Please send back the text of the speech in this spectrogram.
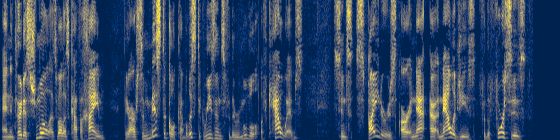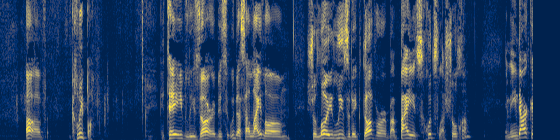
And in Todas Shmuel, as well as Kaf HaChaim, there are some mystical, Kabbalistic reasons for the removal of cowwebs, since spiders are ana- uh, analogies for the forces of klipa. Lizar b'seudas halayla shaloi davar chutz darke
